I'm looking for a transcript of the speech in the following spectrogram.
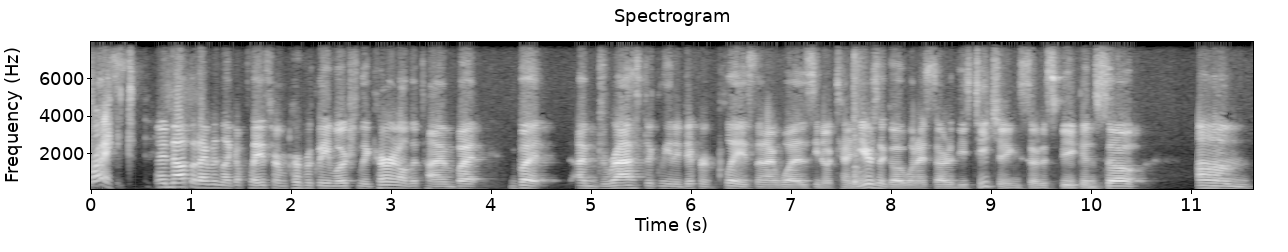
Right. And not that i'm in like a place where i'm perfectly emotionally current all the time but but i'm drastically in a different place than i was you know 10 years ago when i started these teachings so to speak. And so um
